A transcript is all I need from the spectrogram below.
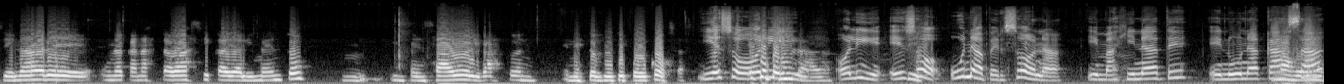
llenar eh, una canasta básica de alimentos, mm, impensado el gasto en, en este otro tipo de cosas. Y eso, Oli, Oli, eso una persona, imagínate en una casa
